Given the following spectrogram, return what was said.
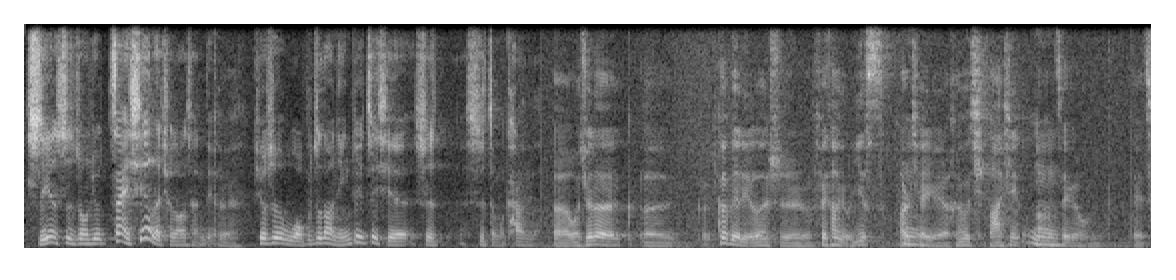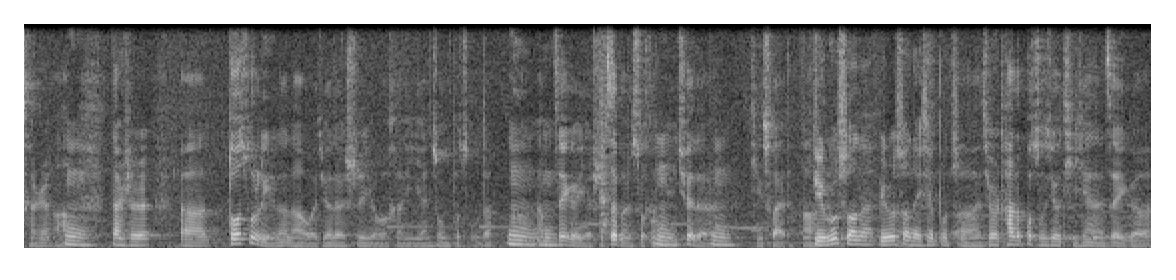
实验室中就再现了球状闪电。对，就是我不知道您对这些是是怎么看的？呃，我觉得呃个别理论是非常有意思，而且也很有启发性啊，这个我们。得承认啊，但是呃，多数理论呢，我觉得是有很严重不足的。嗯，那么这个也是这本书很明确的提出来的啊。比如说呢？比如说哪些不足？呃，就是它的不足就体现了这个。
